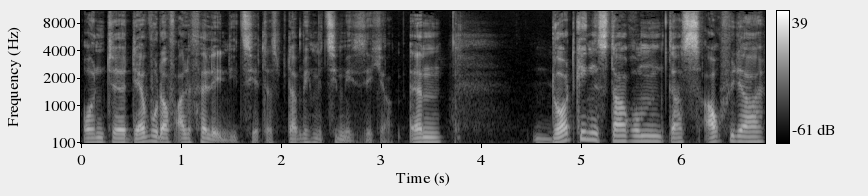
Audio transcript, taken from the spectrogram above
Und äh, der wurde auf alle Fälle indiziert, das, da bin ich mir ziemlich sicher. Ähm, dort ging es darum, dass auch wieder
